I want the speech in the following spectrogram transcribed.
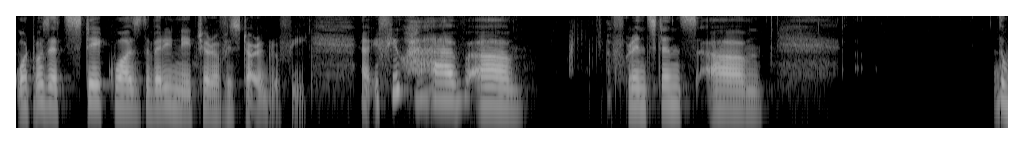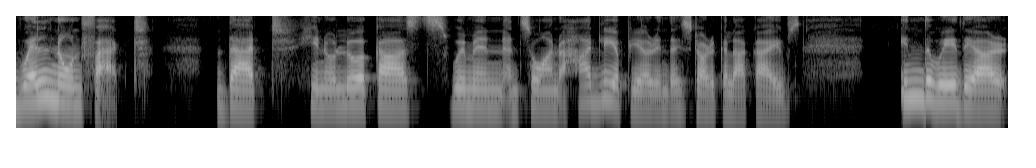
what was at stake was the very nature of historiography. Now, if you have, uh, for instance, um, the well-known fact that you know lower castes, women, and so on hardly appear in the historical archives in the way they are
